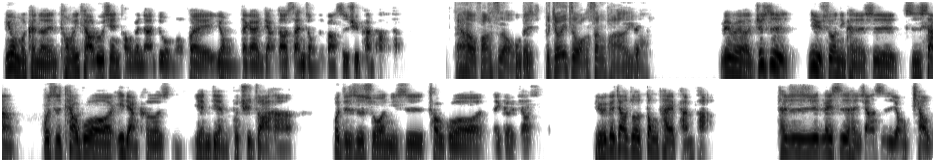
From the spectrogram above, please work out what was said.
因为我们可能同一条路线同一个难度，我们会用大概两到三种的方式去攀爬它。它还有方式哦，我们不不就一直往上爬而已吗？没有没有，就是例如说，你可能是直上，或是跳过一两颗岩点不去抓它，或者是说你是透过那个叫什么，有一个叫做动态攀爬，它就是类似很像是用跳的，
